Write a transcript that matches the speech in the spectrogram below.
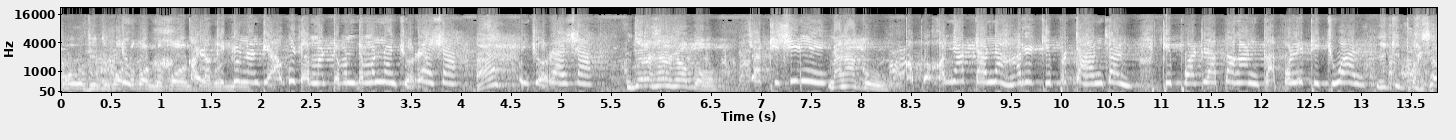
Oh, ditukokno kondo-kondo. Kalau gitu nanti aku sama teman-teman nunjuk rasa. Hah? Nunjuk rasa. Unjuk rasa sapa? Ya di sini. Nang aku. Oh, pokoknya tanah harus dipertahankan, dibuat lapangan, gak boleh dijual. Iki pasal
